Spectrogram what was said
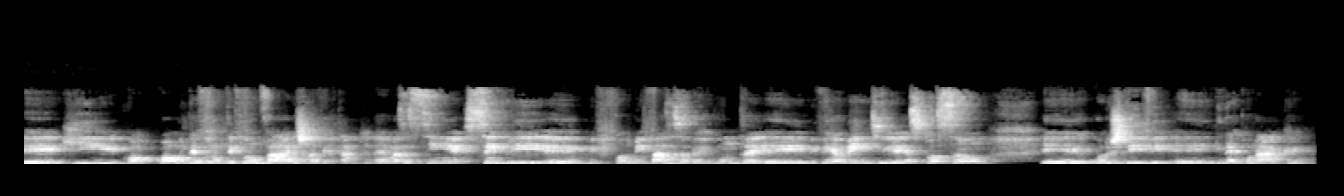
é, que com a qual me defrontei foram várias, na verdade, né? Mas assim é que sempre é, me, quando me fazes a pergunta é, me vem à mente a situação é, quando eu estive é, em Guiné-Conakry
